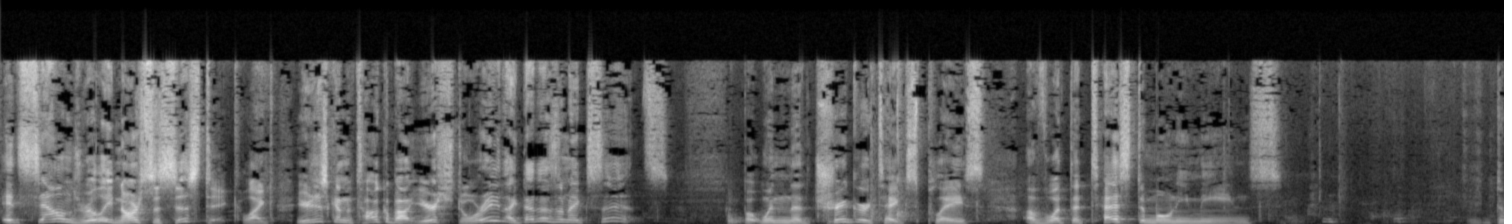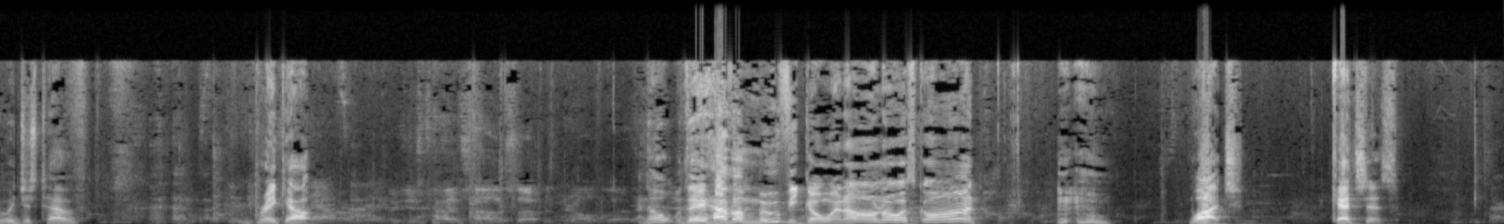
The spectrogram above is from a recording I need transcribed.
it sounds really narcissistic. Like you're just going to talk about your story? Like that doesn't make sense. But when the trigger takes place of what the testimony means, do we just have breakout? They just kind of us up and No, they have a movie going. I don't know what's going on. Watch. Catch this. Sorry.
